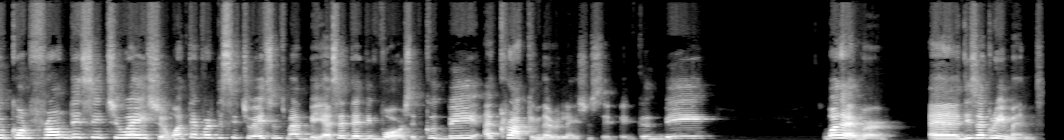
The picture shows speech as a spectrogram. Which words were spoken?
to confront the situation, whatever the situations might be. I said the divorce, it could be a crack in the relationship, it could be whatever, a disagreement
